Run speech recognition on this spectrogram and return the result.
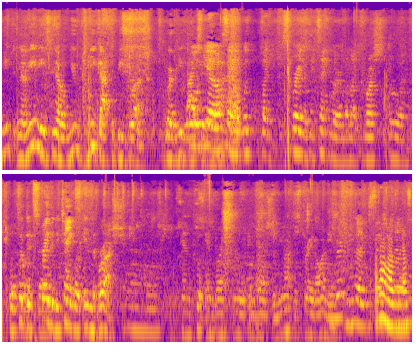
He, now he needs to know, you, he got to be brushed, whether he likes Well, it or yeah, not. I'm saying with like spray the detangler and then like brush through it. Well, That's put the, I'm spray the detangler in the brush Mhm. and put, and brush through it and brush it, you don't have to spray it on You you. ready? You ready to I don't have enough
